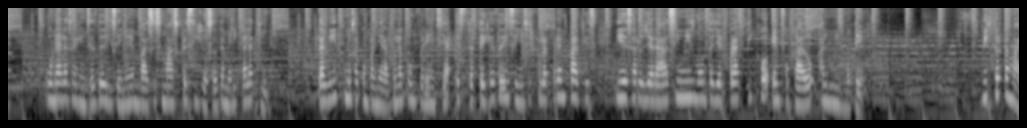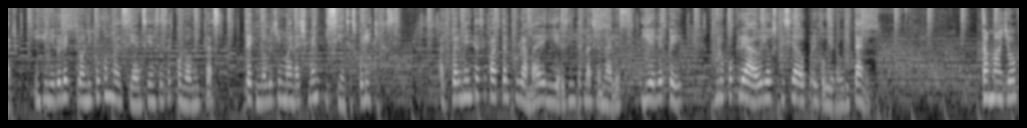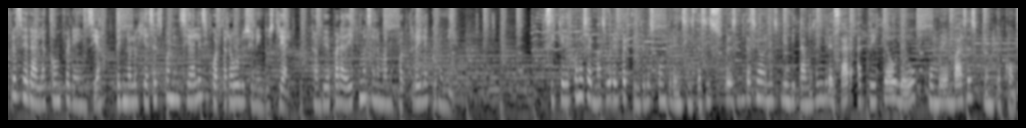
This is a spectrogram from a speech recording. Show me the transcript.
una de las agencias de diseño de envases más prestigiosas de América Latina. David nos acompañará con la conferencia Estrategias de Diseño Circular para Empaques y desarrollará asimismo un taller práctico enfocado al mismo tema. Víctor Tamayo, ingeniero electrónico con maestría en Ciencias Económicas, Technology Management y Ciencias Políticas. Actualmente hace parte del programa de líderes internacionales ILP, grupo creado y auspiciado por el gobierno británico. Tamayo ofrecerá la conferencia Tecnologías exponenciales y cuarta revolución industrial, cambio de paradigmas en la manufactura y la economía. Si quiere conocer más sobre el perfil de los conferencistas y sus presentaciones, le invitamos a ingresar a www.cumbreenvases.com.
